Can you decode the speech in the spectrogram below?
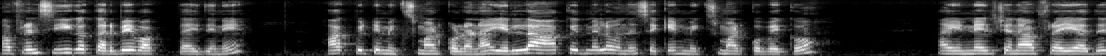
ಫ್ರೆಂಡ್ಸ್ ಈಗ ಕರಿಬೇವು ಹಾಕ್ತಾಯಿದ್ದೀನಿ ಹಾಕ್ಬಿಟ್ಟು ಮಿಕ್ಸ್ ಮಾಡ್ಕೊಳ್ಳೋಣ. ಎಲ್ಲ ಹಾಕಿದ್ಮೇಲೆ ಒಂದೊಂದು ಸೆಕೆಂಡ್ ಮಿಕ್ಸ್ ಮಾಡ್ಕೋಬೇಕು. ಆ ಎಣ್ಣೆಲಿ ಚೆನ್ನಾಗಿ ಫ್ರೈ ಆದರೆ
